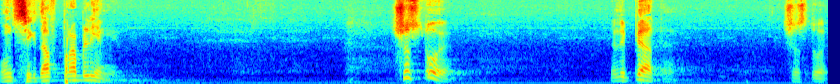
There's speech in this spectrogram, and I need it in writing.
Он всегда в проблеме. Шестое. Или пятое. Шестое.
